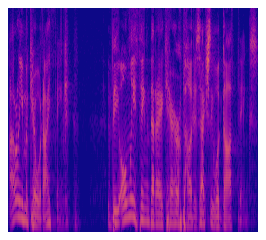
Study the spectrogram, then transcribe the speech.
I don't even care what I think. The only thing that I care about is actually what God thinks.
